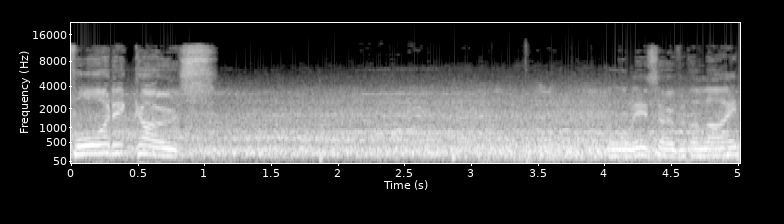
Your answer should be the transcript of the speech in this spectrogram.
Forward it goes. Ball is over the line.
